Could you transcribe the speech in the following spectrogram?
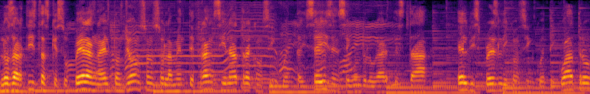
Los artistas que superan a Elton John son solamente Frank Sinatra con 56, en segundo lugar está Elvis Presley con 54,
